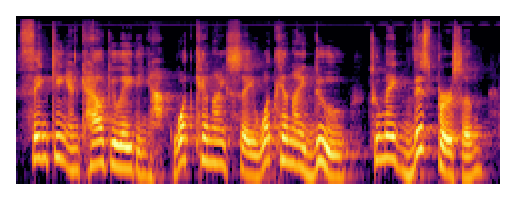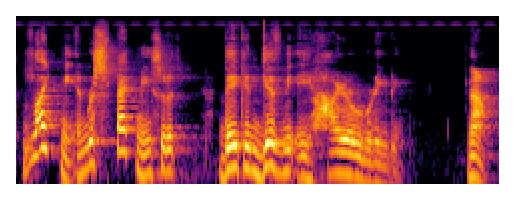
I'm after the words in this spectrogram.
thinking and calculating what can I say, what can I do to make this person like me and respect me so that they can give me a higher rating. Now,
